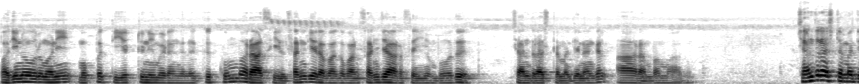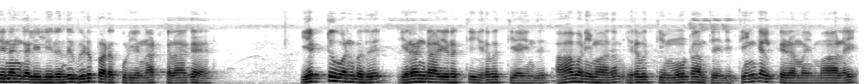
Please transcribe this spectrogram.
பதினோரு மணி முப்பத்தி எட்டு நிமிடங்களுக்கு கும்ப ராசியில் சந்திர பகவான் சஞ்சாரம் செய்யும் போது சந்திராஷ்டம தினங்கள் ஆரம்பமாகும். சந்திராஷ்டம தினங்களிலிருந்து விடுபடக்கூடிய நாட்களாக எட்டு ஒன்பது இரண்டாயிரத்தி இருபத்தி ஐந்து ஆவணி மாதம் இருபத்தி மூன்றாம் தேதி திங்கட்கிழமை மாலை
